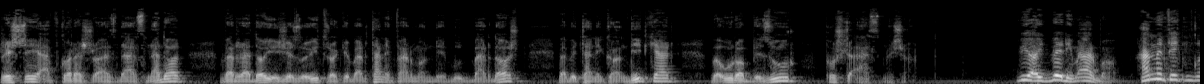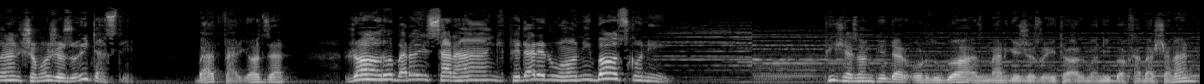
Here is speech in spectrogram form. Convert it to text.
رشته افکارش را از دست نداد و ردای جزویت را که بر تن فرمانده بود برداشت و به تن کاندید کرد و او را به زور پشت اسب نشاند. بیایید بریم ارباب. همه فکر می‌کنن شما جزویت هستین بعد فریاد زد راه رو برای سرهنگ پدر روحانی باز کنید پیش از آن که در اردوگاه از مرگ جزویت آلمانی با خبر شوند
